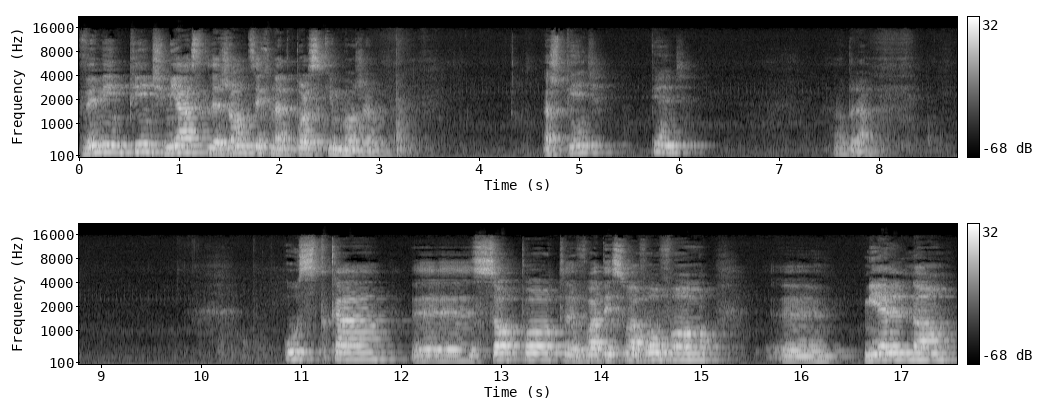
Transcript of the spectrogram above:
Wymień pięć miast leżących nad polskim morzem. Aż pięć? Pięć. Dobra. Ustka, y, Sopot, Władysławowo, y, Mielno.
